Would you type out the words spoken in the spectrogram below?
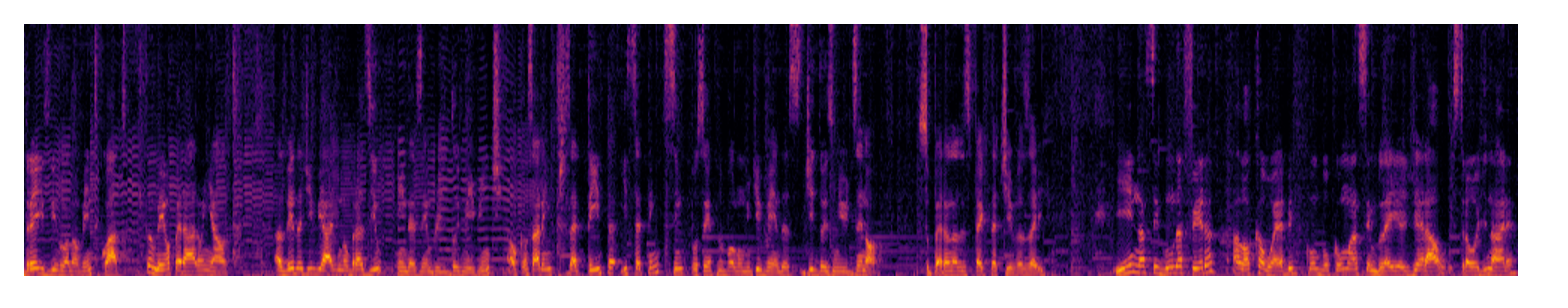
3,94% também operaram em alta. As vendas de viagem no Brasil, em dezembro de 2020, alcançaram entre 70% e 75% do volume de vendas de 2019, superando as expectativas aí. E na segunda-feira, a Local Web convocou uma Assembleia Geral Extraordinária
